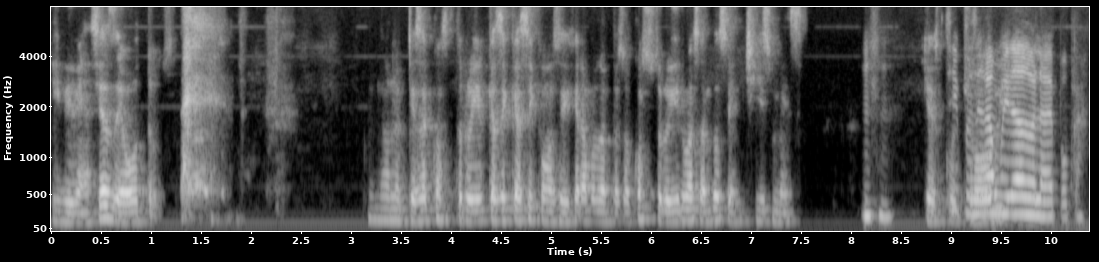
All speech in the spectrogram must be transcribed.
y vivencias de otros. no lo empieza a construir casi casi como si dijéramos, lo empezó a construir basándose en chismes. sí, pues era muy dado la época.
